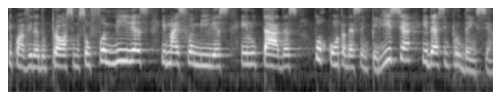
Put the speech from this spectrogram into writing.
e com a vida do próximo. São famílias e mais famílias enlutadas por conta dessa imperícia e dessa imprudência.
